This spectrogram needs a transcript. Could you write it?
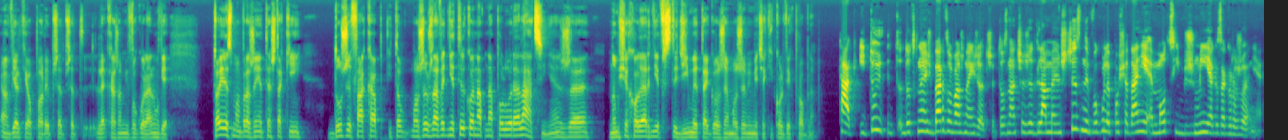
ja mam wielkie opory przed, przed lekarzami w ogóle, ale mówię, to jest, mam wrażenie, też taki duży fuck up i to może już nawet nie tylko na, na polu relacji, nie? że no my się cholernie wstydzimy tego, że możemy mieć jakikolwiek problem. Tak, i tu dotknąłeś bardzo ważnej rzeczy. To znaczy, że dla mężczyzny w ogóle posiadanie emocji brzmi jak zagrożenie.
